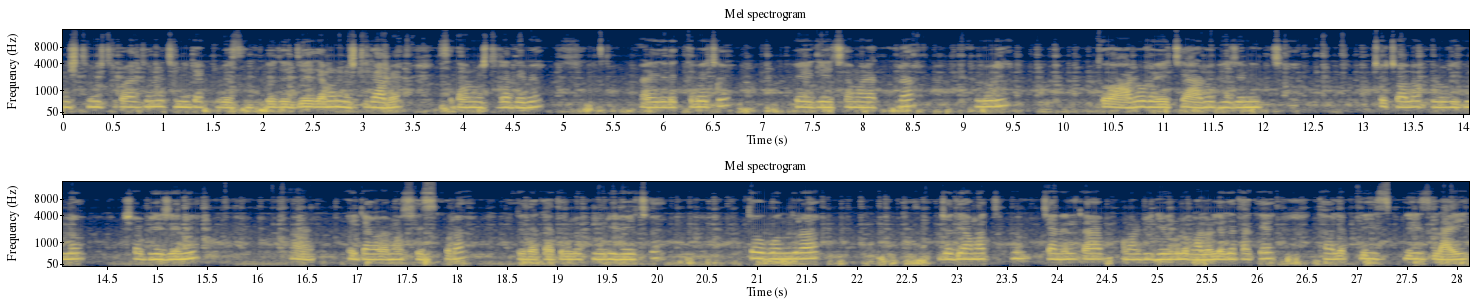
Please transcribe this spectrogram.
মিষ্টি মিষ্টি করার জন্য চিনিটা একটু বেশি দেবে। যে যে যেমন মিষ্টি খাবে, সে তেমন মিষ্টিটা দেবে। আর এই যে দেখতে পেয়েছ হয়ে গিয়েছে আমার একটা ফুলুরি। তো আরও রয়েছে আরও ভেজে নিচ্ছি। তো চলো ফুলুরিগুলো সব ভেজে নিই। আর এটা হবে আমার শেষ করা। যে দেখা এতগুলো ফুলুরি হয়েছে। তো বন্ধুরা, যদি আমার চ্যানেলটা, আমার ভিডিওগুলো ভালো লেগে থাকে তাহলে প্লিজ প্লিজ লাইক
